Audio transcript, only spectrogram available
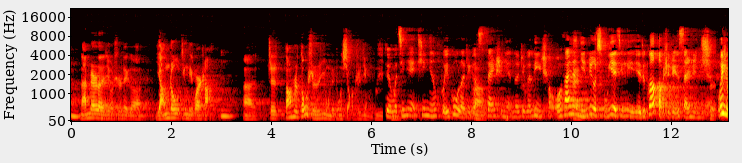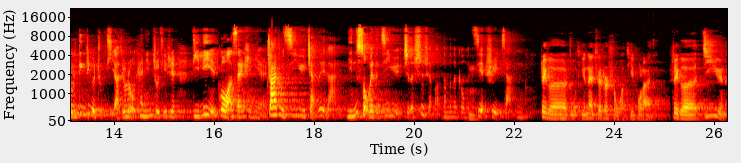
嗯南边的就是这个扬州晶体管厂，嗯，啊、这当时都是用这种小直径的。对，我今天也听您回顾了这个啊三十年的这个历程，我发现您这个从业经历也就刚好是这三十年。是为什么定这个主题啊？就是我看您主题是砥砺过往三十年，抓住机遇展未来。您所谓的机遇指的是什么？能不能给我们嗯解释一下？嗯这个主题呢，确实是我提出来的。这个机遇呢，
